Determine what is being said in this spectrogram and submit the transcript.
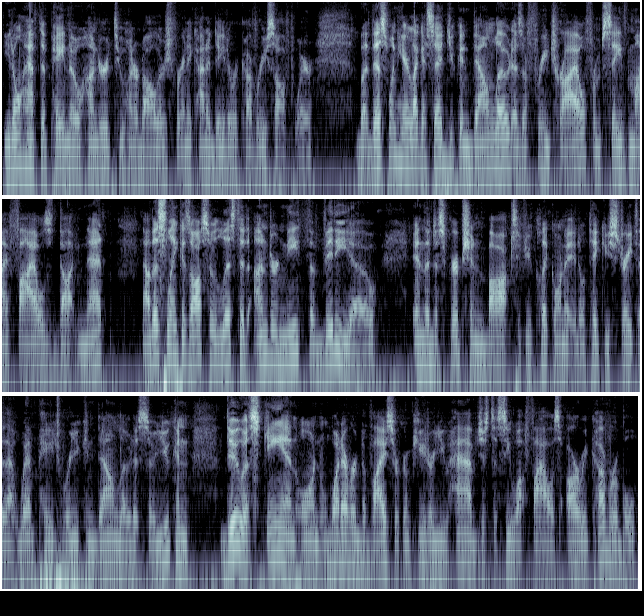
You don't have to pay no $100, $200 for any kind of data recovery software. But this one here, like I said, you can download as a free trial from SaveMyFiles.net. Now this link is also listed underneath the video in the description box, if you click on it, it'll take you straight to that web page where you can download it. So you can do a scan on whatever device or computer you have just to see what files are recoverable.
